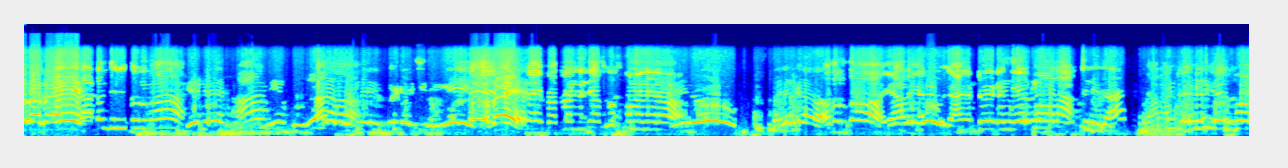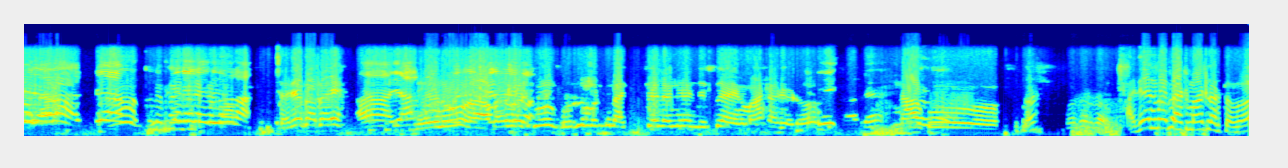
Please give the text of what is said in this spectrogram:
బాబాయ్. కలిసినాయి బాబాయ్ నేను. గొర్రెలు ఎప్పుడు సరే బాబాయ్. నేను ఆ అబ్బాయి మటుకు గొర్రెలు మటుకు నాకు ఇచ్చేయాలని అని చెప్పి ఆయన మాట్లాడాడు. నాకు అదేంటి బాబాయ్ అట్లా మాట్లాడతావా?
